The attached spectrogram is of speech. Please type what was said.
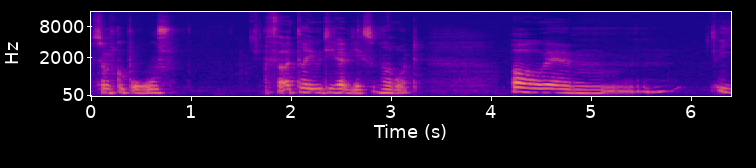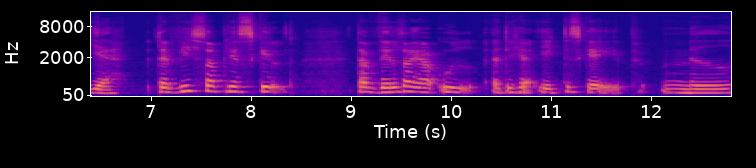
som skulle bruges for at drive de her virksomheder rundt. Og øh, ja, da vi så bliver skilt, der vælter jeg ud af det her ægteskab med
